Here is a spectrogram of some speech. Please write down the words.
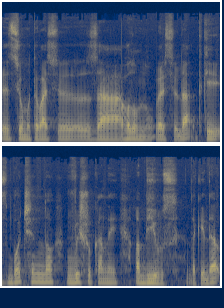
е, цю мотивацію за головну версію, да? такий збоченно вишуканий аб'юз, такий да?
